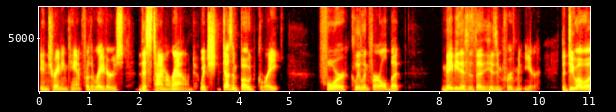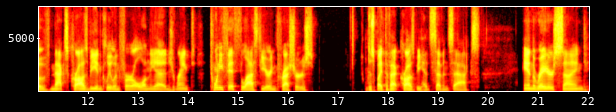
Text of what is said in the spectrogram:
in training camp for the Raiders this time around, which doesn't bode great for Clelin Ferrell, but maybe this is the his improvement year. The duo of Maxx Crosby and Clelin Ferrell on the edge ranked 25th last year in pressures, despite the fact Crosby had seven sacks. And the Raiders signed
